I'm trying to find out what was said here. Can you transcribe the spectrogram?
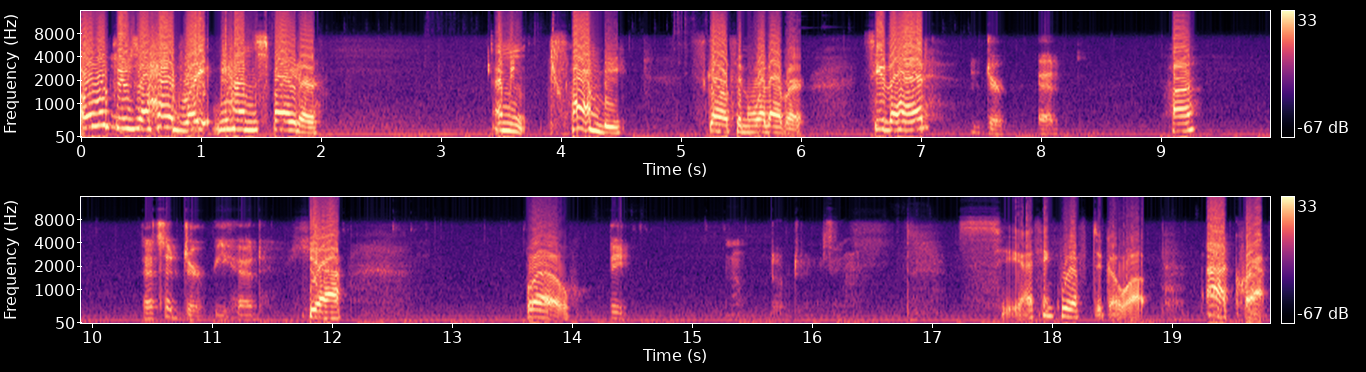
Oh, look, there's a head right behind the spider. I mean, zombie. skeleton, whatever. See the head? Derp head. Huh? That's a derpy head. Yeah. Whoa. No, don't do anything. see, I think we have to go up. Ah, crap.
